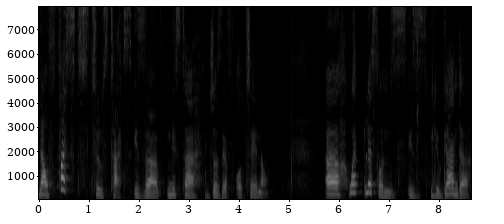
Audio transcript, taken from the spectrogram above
Now, first to start is uh, Mr. Joseph Ochieno. Uh, what lessons is Uganda,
